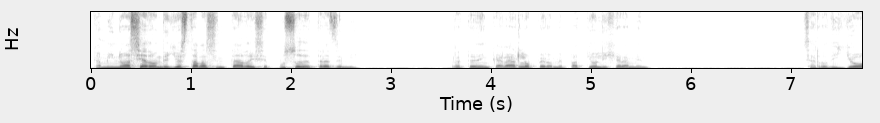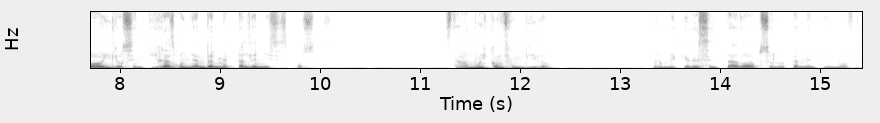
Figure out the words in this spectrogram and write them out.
Caminó hacia donde yo estaba sentado y se puso detrás de mí. Traté de encararlo, pero me pateó ligeramente. Se arrodilló y lo sentí rasguñando el metal de mis esposas. Estaba muy confundido, pero me quedé sentado absolutamente inmóvil.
